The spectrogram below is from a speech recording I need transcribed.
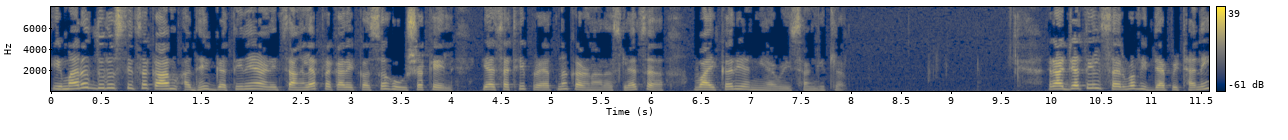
इमारत दुरुस्तीचं काम अधिक गतीने आणि चांगल्या प्रकारे कसं होऊ शकेल यासाठी प्रयत्न करणार असल्याचं वायकर यांनी यावेळी सांगितलं. राज्यातील सर्व विद्यापीठांनी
